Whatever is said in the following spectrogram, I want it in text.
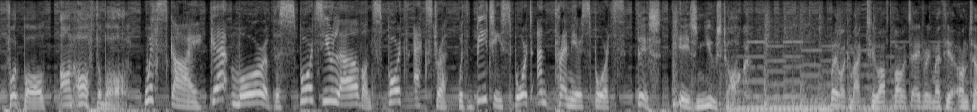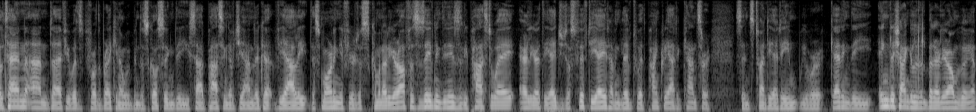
Football on Off the Ball. With Sky, get more of the sports you love on Sports Extra with BT Sport and Premier Sports. This is News Talk. Very welcome back to Off the Ball. It's Adrian with you until 10. And uh, if you're with us before the break, you know, we've been discussing the sad passing of Gianluca Vialli this morning. If you're just coming out of your office this evening, the news that he passed away earlier at the age of just 58, having lived with pancreatic cancer since 2018. We were getting the English angle a little bit earlier on. We I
